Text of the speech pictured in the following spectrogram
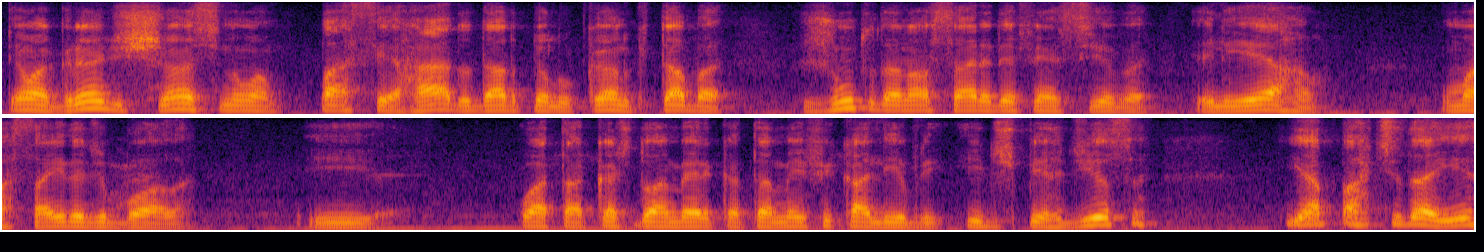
Tem uma grande chance num passe errado dado pelo Cano, que estava junto da nossa área defensiva. Ele erra uma saída de bola e o atacante do América também fica livre e desperdiça. E a partir daí,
